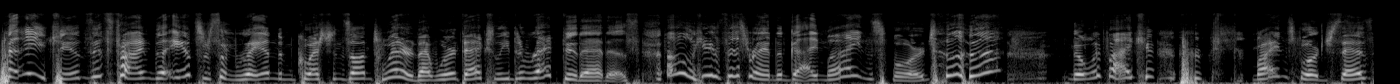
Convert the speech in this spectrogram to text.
Hey kids, it's time to answer some random questions on Twitter that weren't actually directed at us. Oh, here's this random guy, Mindsforge. know if I can. Mindsforge says,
